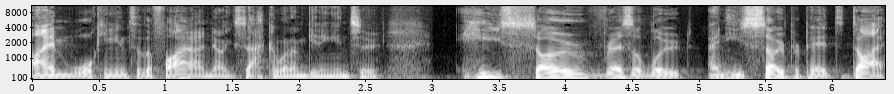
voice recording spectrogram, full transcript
I'm walking into the fire. I know exactly what I'm getting into he's so resolute and he's so prepared to die.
